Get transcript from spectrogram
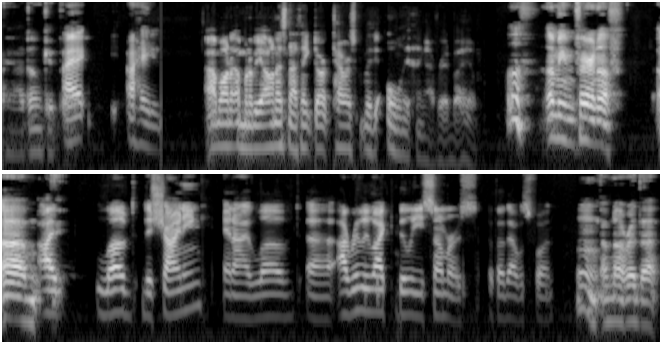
Yeah, I don't get that. I I hate it. I'm on. I'm going to be honest, and I think Dark Tower's probably the only thing I've read by him. Huh, I mean, fair enough. Um, I loved The Shining, and I loved. Uh, I really liked Billy Summers. I thought that was fun. hmm, I've not read that.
